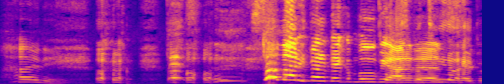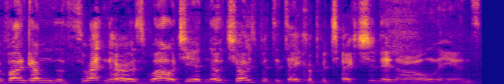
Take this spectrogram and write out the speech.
Honey. Somebody better make a movie out of this. had begun coming to threaten her as well, and she had no choice but to take her protection in her own hands.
